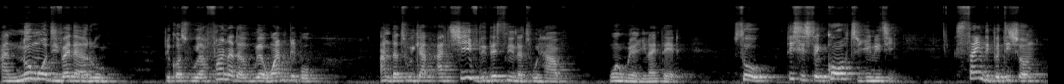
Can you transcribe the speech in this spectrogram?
and no more divide and rule because we have found out that we are one people and that we can achieve the destiny that we have when we are united. So, this is a call to unity. Sign the petition,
